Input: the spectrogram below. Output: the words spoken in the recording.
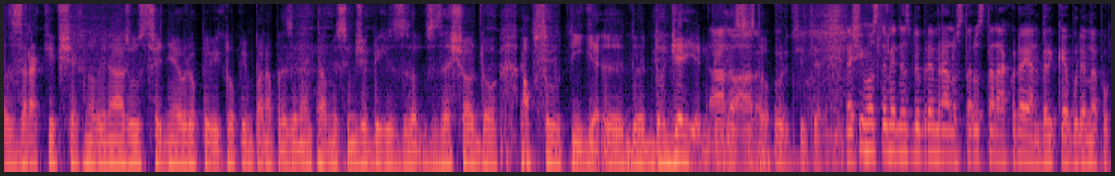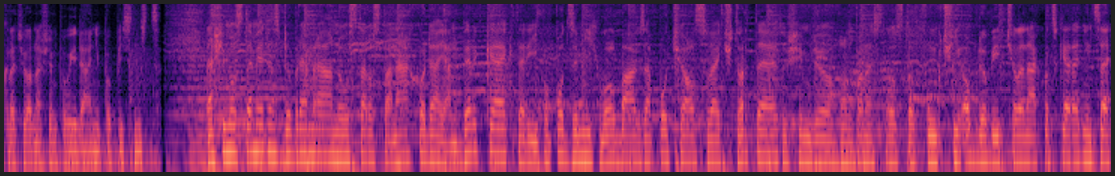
zraky všech novinářů střední Evropy vyklopím pana prezidenta, myslím, že bych zešel do absolutní do, do dějin. Ano, ano, určitě. Naším hostem je dnes v Dobrém ránu starosta Náchoda Jan Birke. Budeme pokračovat našem povídání po písničce. Naším hostem je dnes v Dobrém ránu starosta Náchoda Jan Birke, který po podzimních volbách započal své čtvrté, tuším, že jo, ano. pane starosto, funkční období v čele Náchodské radnice.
